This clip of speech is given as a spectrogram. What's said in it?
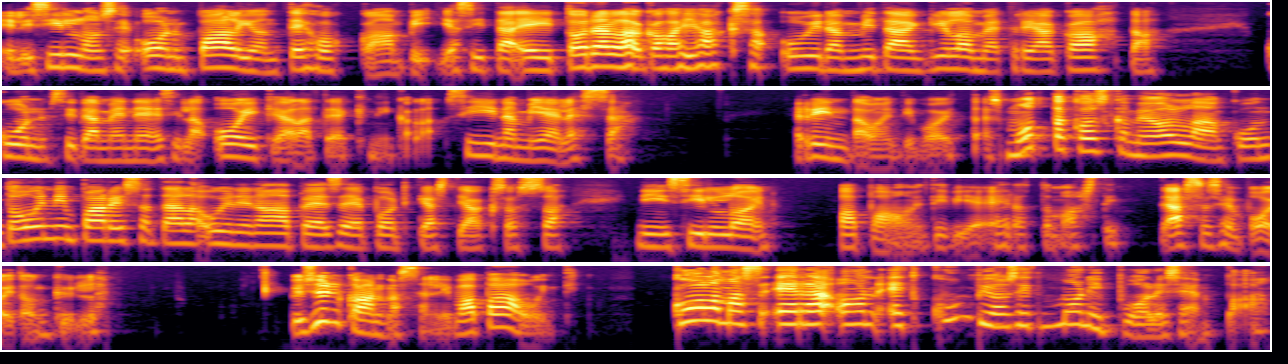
Eli silloin se on paljon tehokkaampi ja sitä ei todellakaan jaksa uida mitään kilometriä kahta kun sitä menee sillä oikealla tekniikalla. Siinä mielessä rintaointi voittaisi. Mutta koska me ollaan kuntouinnin parissa täällä Uinin APC-podcast-jaksossa, niin silloin vapaa-ointi vie ehdottomasti tässä sen voiton kyllä. Pysyn kannassa, eli vapaa-ointi. Kolmas erä on, että kumpi on sitten monipuolisempaa.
